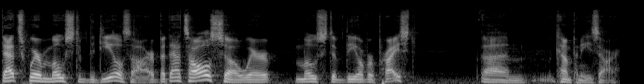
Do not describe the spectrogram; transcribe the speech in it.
that's where most of the deals are, but that's also where most of the overpriced um, companies are.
